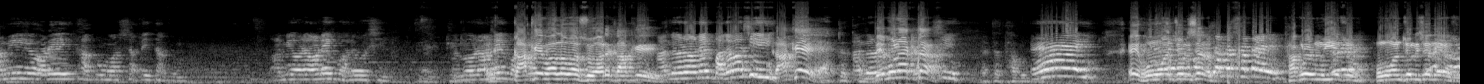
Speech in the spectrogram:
আমি ওরেই থাকুম ওর সাথেই থাকুম। আমি ওরে অনেক ভালোবাসি। আমি ওরে অনেক কাকে ভালোবাসো? আরে কাকে? আমি ওরে অনেক ভালোবাসি। কাকে? দেবো না একটা। থাকুক। এই! এই হনুমান চল্লিশা ঠাকুরের ইয়ে চল, হনুমান চল্লিশা নিয়ে আসো।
